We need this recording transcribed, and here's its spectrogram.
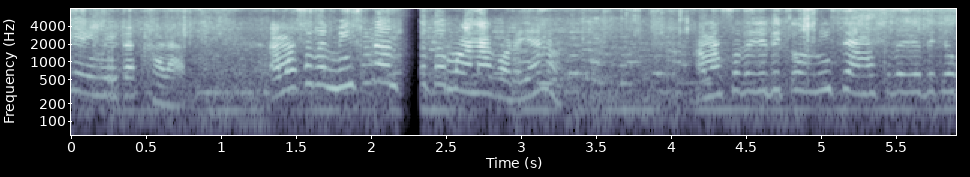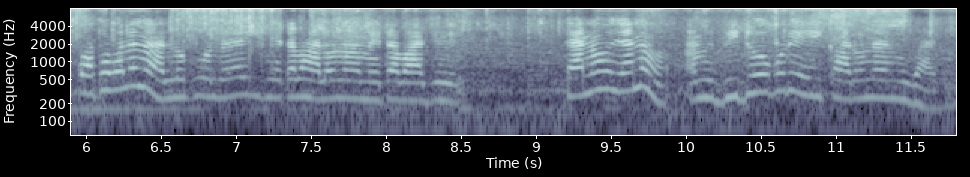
যে এই মেয়েটা খারাপ। আমার সাথে মিশতে অন্তত মানা করে, জানো? আমার সাথে যদি কেউ মিশে, আমার সাথে যদি কেউ কথা বলে না, লোক বলে, এই মেয়েটা ভালো না, মেয়েটা বাজে। কেন জানো? আমি ভিডিও করি এই কারণে আমি বাজে।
